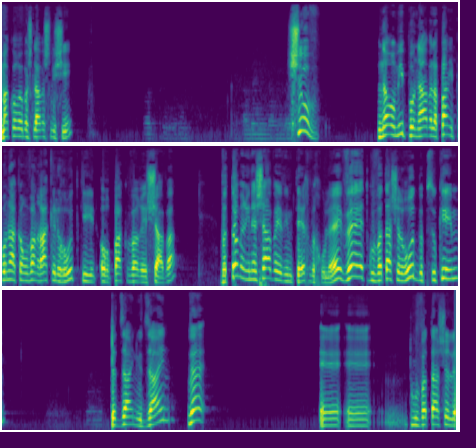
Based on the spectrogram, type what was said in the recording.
מה קורה בשלב השלישי? שוב, נעמי פונה, אבל הפעם היא פונה כמובן רק אל רות, כי עורפה כבר אה, שבה. ותאמר הנה שבה יבימתך וכולי, ותגובתה של רות בפסוקים ט"ז י"ז, ותגובתה אה, אה, של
